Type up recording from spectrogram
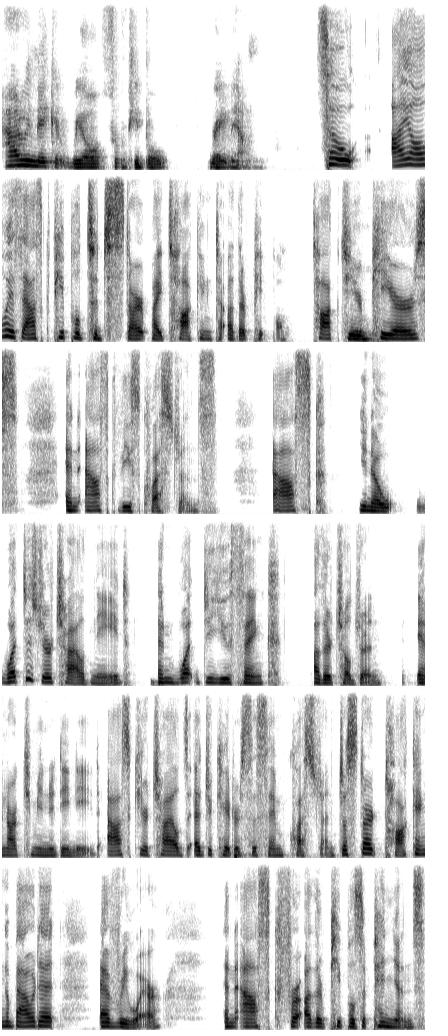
How do we make it real for people right now? So, I always ask people to start by talking to other people, talk to mm. your peers, and ask these questions. Ask, you know, what does your child need and what do you think other children in our community need? Ask your child's educators the same question. Just start talking about it everywhere and ask for other people's opinions.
